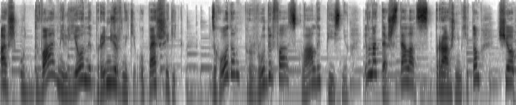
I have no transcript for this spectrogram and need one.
аж у 2 мільйони примірників у перший рік. Згодом про Рудольфа склали пісню, і вона теж стала справжнім хітом, що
